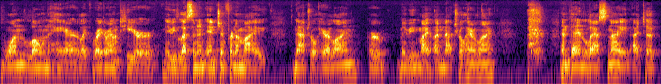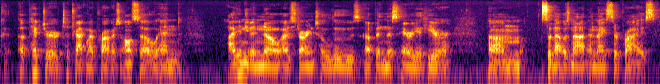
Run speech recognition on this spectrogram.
One lone hair, like right around here, maybe less than an inch in front of my natural hairline, or maybe my unnatural hairline. and then last night I took a picture to track my progress also, and I didn't even know I was starting to lose up in this area here. Um, so that was not a nice surprise.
